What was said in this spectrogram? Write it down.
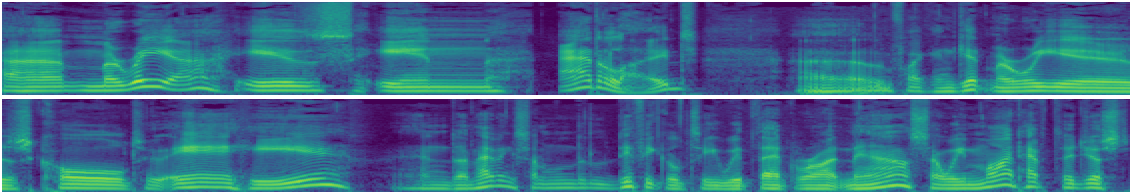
Uh, Maria is in Adelaide. Uh, if I can get Maria's call to air here, and I'm having some little difficulty with that right now, so we might have to just.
